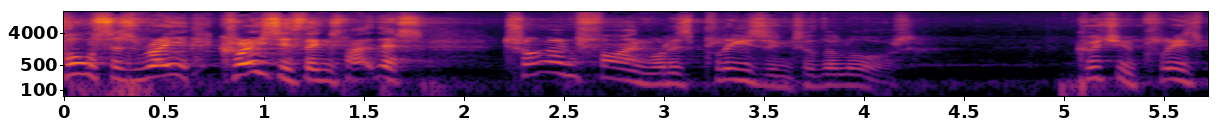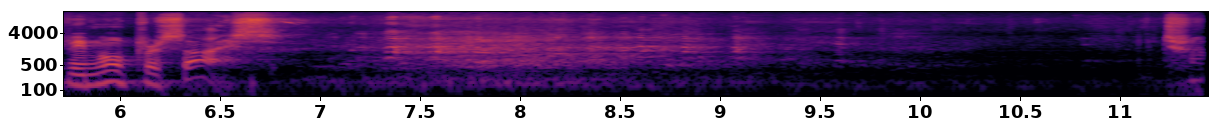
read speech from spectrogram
Paul says crazy things like this try and find what is pleasing to the Lord. Could you please be more precise? try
